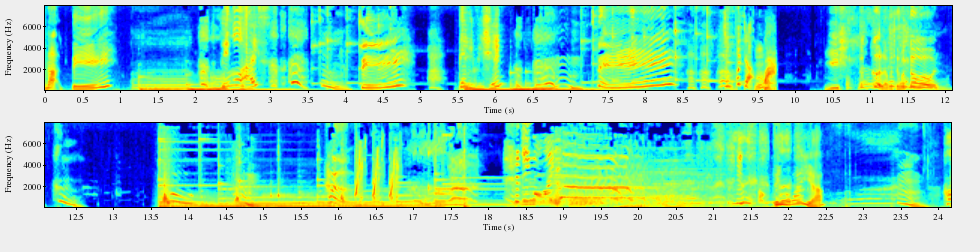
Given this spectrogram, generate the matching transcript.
nak teh, Hmm, tengok ais. hmm, teh, Televisyen. hmm, teh. Cempedak. Ish, teka lah betul-betul. Hmm. Hmm. Ha. Tengok wayang. Tengok wayang? Hmm. Ha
